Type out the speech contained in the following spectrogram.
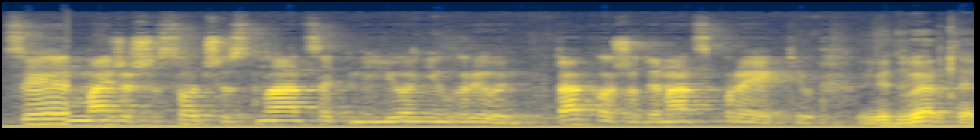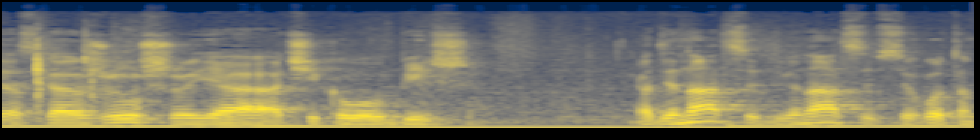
Це майже 616 мільйонів гривень. Також 11 проєктів. Відверто я скажу, що я очікував більше. 11, 12, всього там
